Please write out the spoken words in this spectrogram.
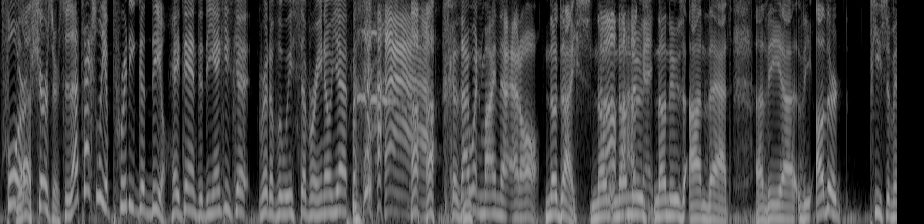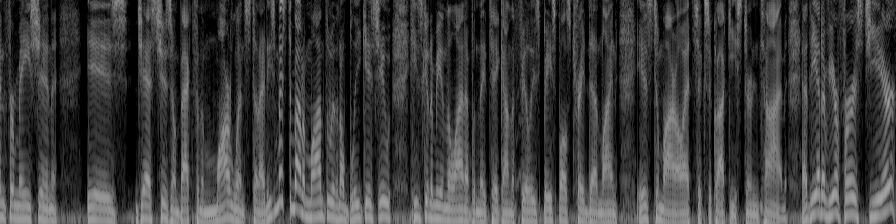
for Yes. Scherzer, so that's actually a pretty good deal. Hey, Dan, did the Yankees get rid of Luis Severino yet? Because I wouldn't mind that at all. No dice. No Oh, no news. okay. No news on that. Uh, the uh, the other piece of information is Jazz Chisholm back for the Marlins tonight. He's missed about a month with an oblique issue. He's going to be in the lineup when they take on the Phillies. Baseball's trade deadline is tomorrow at six o'clock Eastern time. At the end of your first year.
